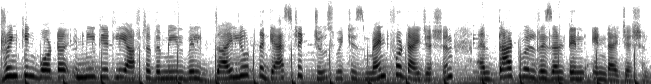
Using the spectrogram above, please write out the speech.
drinking water immediately after the meal will dilute the gastric juice which is meant for digestion and that will result in indigestion.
